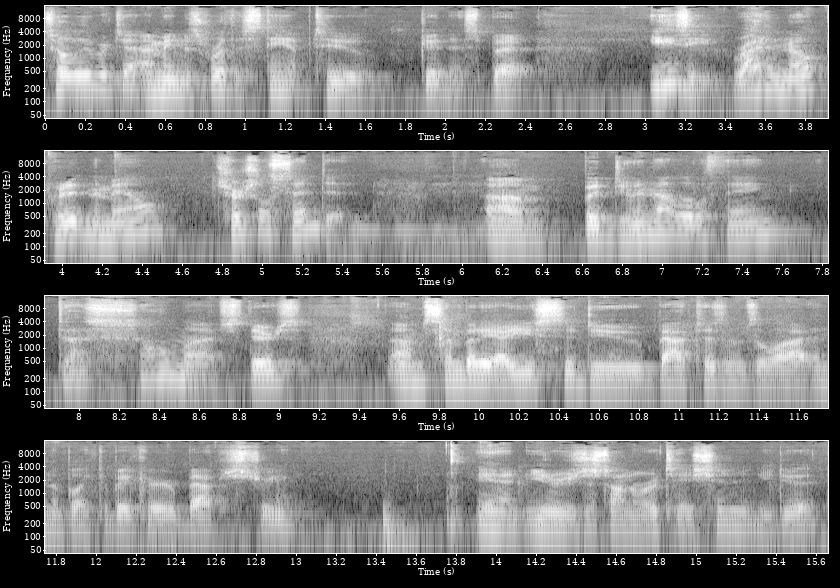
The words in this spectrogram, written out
Totally worth it. I mean, it's worth a stamp too. Goodness, but easy. Write a note, put it in the mail. Church will send it. Um, but doing that little thing does so much. There's um, somebody I used to do baptisms a lot in the Blankenbaker Baptistry, and you know, you're just on a rotation and you do it.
